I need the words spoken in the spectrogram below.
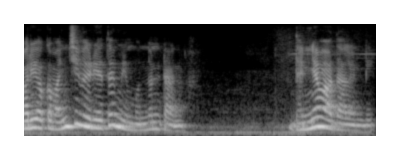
మరి ఒక మంచి వీడియోతో మీ ముందుంటాను. ధన్యవాదాలండి.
